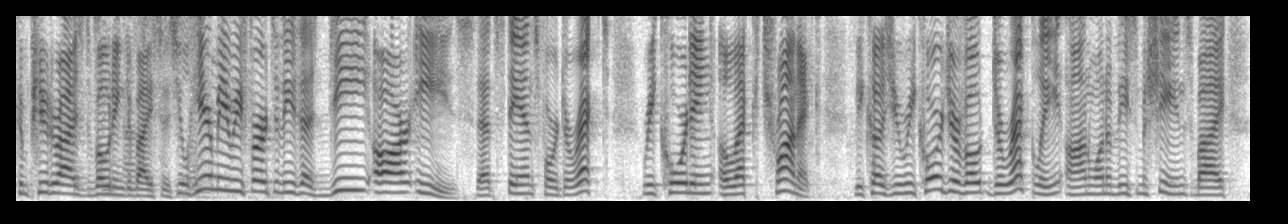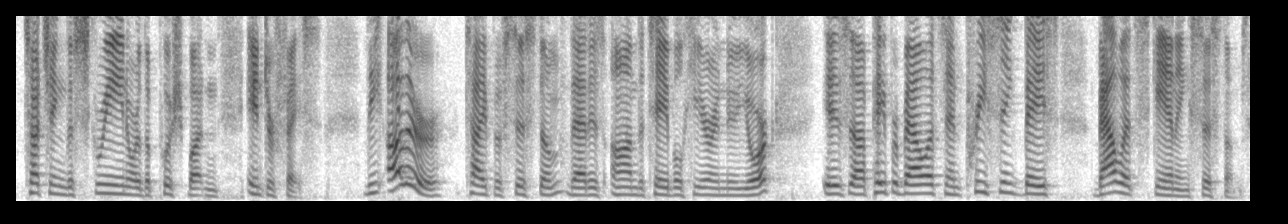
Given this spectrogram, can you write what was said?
computerized voting devices. You'll hear me refer to these as DREs. That stands for Direct Recording Electronic because you record your vote directly on one of these machines by touching the screen or the push button interface. The other type of system that is on the table here in New York is uh, paper ballots and precinct based ballot scanning systems.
